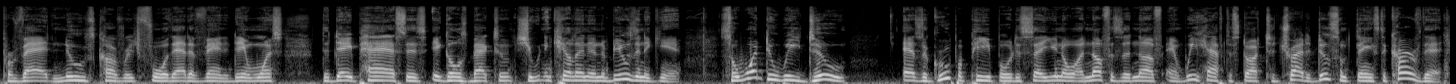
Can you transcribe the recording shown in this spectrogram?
provide news coverage for that event. And then once the day passes, it goes back to shooting and killing and abusing again. So what do we do as a group of people to say, you know, enough is enough, and we have to start to try to do some things to curve that?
